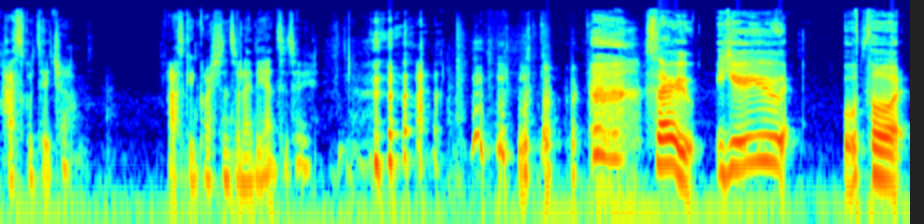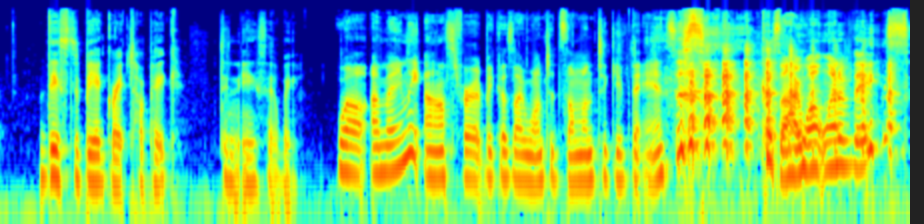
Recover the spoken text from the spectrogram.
High school teacher. Asking questions I know the answer to. So you thought this would be a great topic, didn't you, Sylvie? Well, I mainly asked for it because I wanted someone to give the answers because I want one of these.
